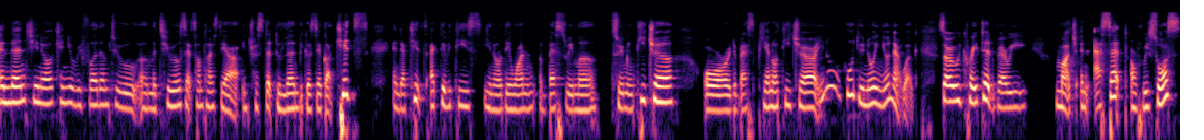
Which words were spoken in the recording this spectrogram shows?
and then you know can you refer them to uh, materials that sometimes they are interested to learn because they've got kids and their kids activities you know they want a best swimmer swimming teacher or the best piano teacher you know who do you know in your network? So we created very much an asset of resource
